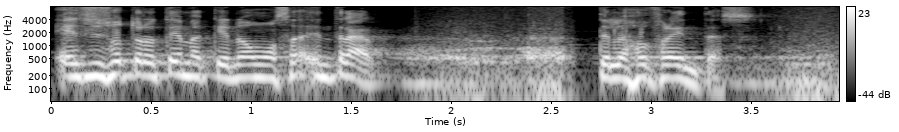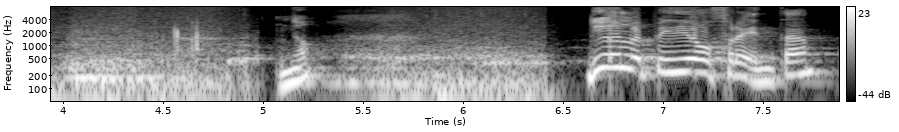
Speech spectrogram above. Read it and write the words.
Ese es otro tema que no vamos a entrar, de las ofrendas. ¿No? Dios le pidió ofrenda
